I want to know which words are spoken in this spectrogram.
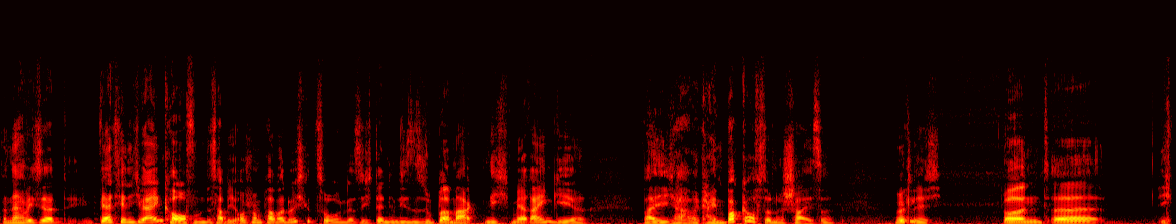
Und dann habe ich gesagt, ich werde hier nicht mehr einkaufen. Und das habe ich auch schon ein paar Mal durchgezogen, dass ich dann in diesen Supermarkt nicht mehr reingehe. Weil ich habe keinen Bock auf so eine Scheiße. Wirklich. Und äh, ich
